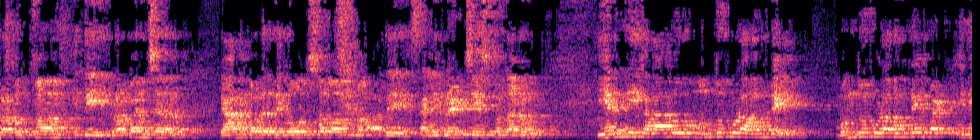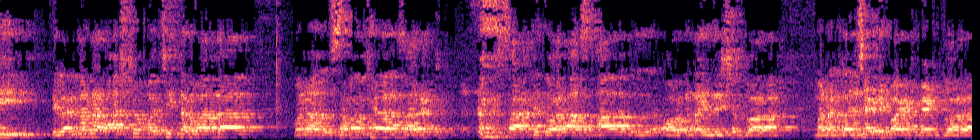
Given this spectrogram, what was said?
ప్రభుత్వం ఇది ప్రపంచ జ్ఞానపద దినోత్సవం అది సెలబ్రేట్ చేస్తున్నారు. ఇవన్నీ కళలు ముందు కూడా ఉండే ముందు కూడా ఉండే బట్ ఇది తెలంగాణ రాష్ట్రం వచ్చిన తర్వాత మన సమాఖ్య సారక్ సారథ్య ద్వారా ఆ ఆర్గనైజేషన్ ద్వారా మన కల్చర్ డిపార్ట్మెంట్ ద్వారా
